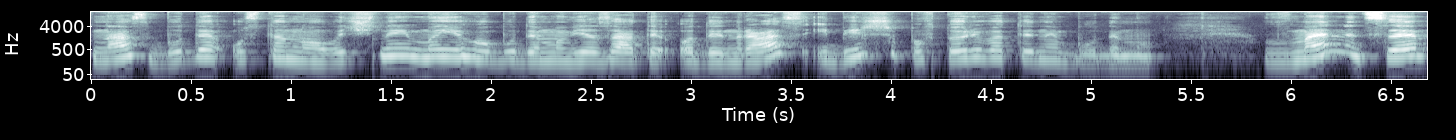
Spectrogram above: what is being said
в нас буде установочний, ми його будемо в'язати один раз і більше повторювати не будемо. В мене це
